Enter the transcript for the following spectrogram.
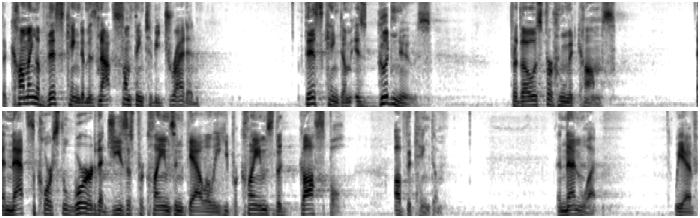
The coming of this kingdom is not something to be dreaded. This kingdom is good news for those for whom it comes. And that's, of course, the word that Jesus proclaims in Galilee. He proclaims the gospel of the kingdom. And then what? We have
